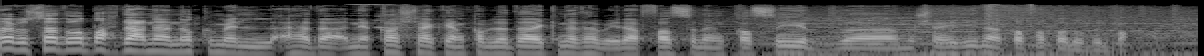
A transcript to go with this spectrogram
طيب أستاذ وضح دعنا نكمل هذا النقاش لكن قبل ذلك نذهب إلى فصل قصير. مشاهدينا تفضلوا بالبقاء.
